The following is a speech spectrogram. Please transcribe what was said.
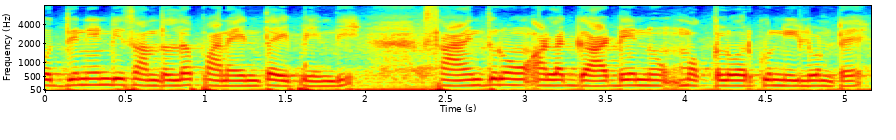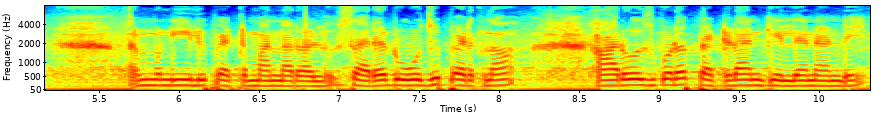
పొద్దునండి సందల దాకా పని అంతా అయిపోయింది. సాయంత్రం అలా గార్డెన్ మొక్కల వరకు నీళ్ళు ఉంటాయి. నీళ్ళు పెట్టమన్నారు వాళ్ళు. సరే రోజు పెడతాం. ఆ రోజు కూడా పెట్టడానికి వెళ్ళానండి.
